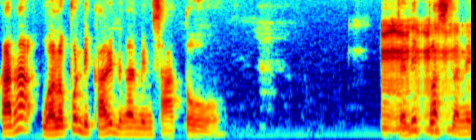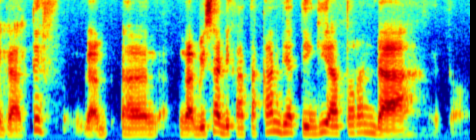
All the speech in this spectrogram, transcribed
Karena walaupun dikali dengan min satu. Mm, Jadi plus dan negatif nggak eh, nggak bisa dikatakan dia tinggi atau rendah gitu.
